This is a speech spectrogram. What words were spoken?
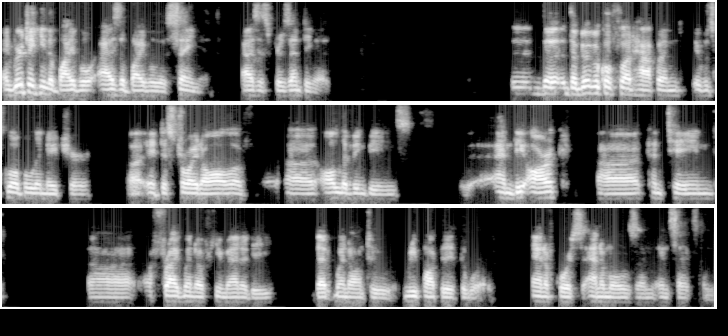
and we're taking the Bible as the Bible is saying it, as it's presenting it the the biblical flood happened. It was global in nature. Uh, it destroyed all of uh, all living beings, and the ark uh, contained uh, a fragment of humanity that went on to repopulate the world, and of course animals and insects and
